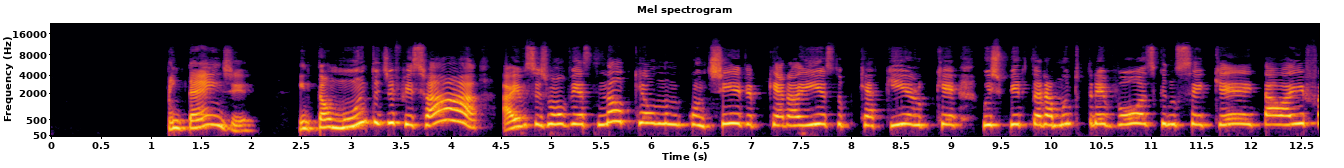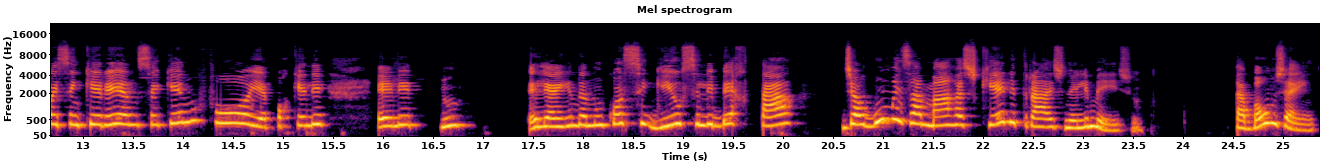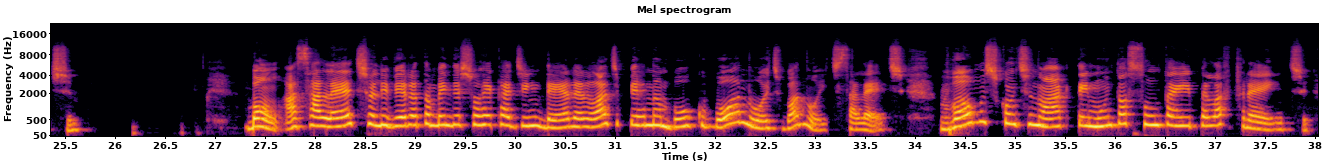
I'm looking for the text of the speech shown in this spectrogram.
Entende? Então, muito difícil. Ah, aí vocês vão ver assim, não, porque eu não me contive, porque era isso, porque aquilo, porque o espírito era muito trevoso, que não sei o que e tal. Aí foi sem querer, não sei o que. Não foi, é porque ele, ele ele ainda não conseguiu se libertar de algumas amarras que ele traz nele mesmo. Tá bom, gente? Bom, a Salete Oliveira também deixou o recadinho dela, ela é lá de Pernambuco. Boa noite, boa noite, Salete. Vamos continuar, que tem muito assunto aí pela frente,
